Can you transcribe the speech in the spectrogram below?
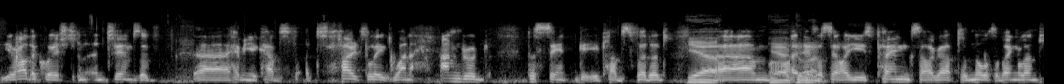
your other question in terms of uh, having your clubs totally 100% get your clubs fitted. Yeah. Um, yeah I, as I said, I use Ping, so I go up to the north of England.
